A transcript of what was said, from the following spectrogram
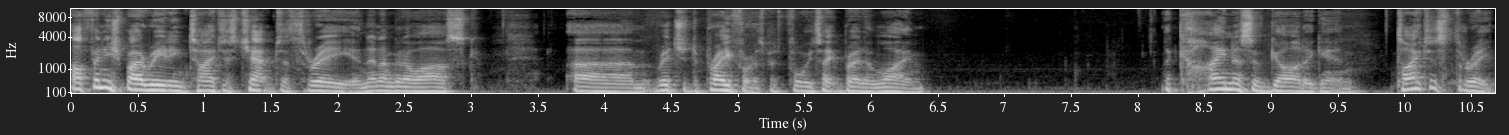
I'll finish by reading Titus chapter 3, and then I'm going to ask um, Richard to pray for us before we take bread and wine. The kindness of God again. Titus 3,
